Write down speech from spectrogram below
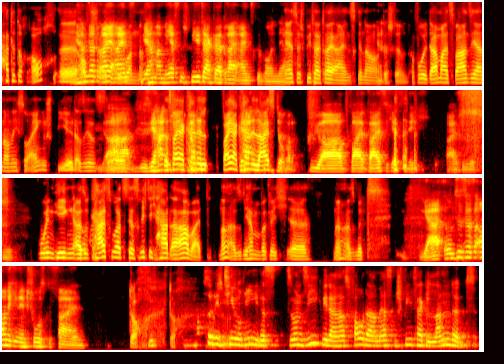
hattet doch auch. Äh, wir haben da 3-1. Ne? Wir haben am ersten Spieltag da 3-1 gewonnen. Ja. Erster Spieltag 3-1, genau, ja. das stimmt. Obwohl damals waren sie ja noch nicht so eingespielt. Also jetzt, ja, äh, das war ja keine, war ja keine Leistung. Ja, weiß ich jetzt nicht. weiß ich jetzt nicht. Wohingegen, also Karlsruhe hat sich das richtig hart erarbeitet. Ne? Also die haben wirklich, äh, ne? also mit. Ja, uns ist das auch nicht in den Schoß gefallen. Doch, doch. Ich habe so die Theorie, dass so ein Sieg wie der HSV da am ersten Spieltag landet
